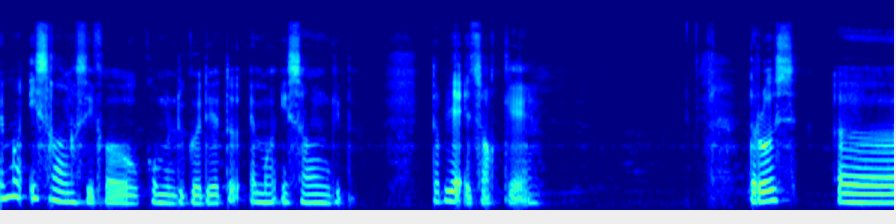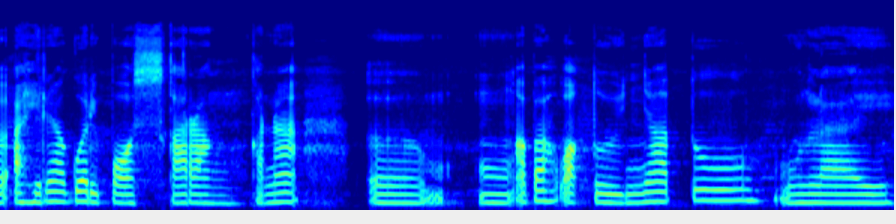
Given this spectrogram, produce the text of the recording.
emang iseng sih kalau komen gue dia tuh emang iseng gitu. Tapi ya it's okay terus uh, akhirnya gue repost sekarang. Karena um, apa waktunya tuh mulai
